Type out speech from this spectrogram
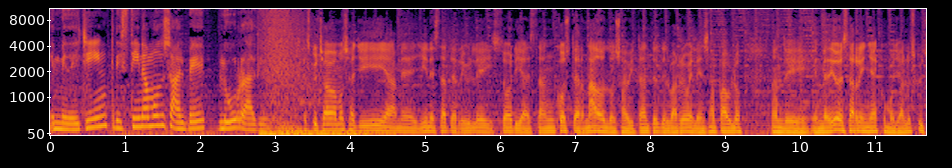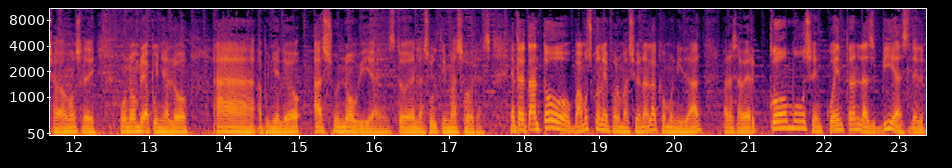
En Medellín, Cristina Monsalve, Blue Radio. Escuchábamos allí a Medellín esta terrible historia. Están consternados los habitantes del barrio Belén San Pablo, donde en medio de esta riña, como ya lo escuchábamos, eh, un hombre apuñaló a, apuñaleó a su novia, esto en las últimas horas. Entre tanto, vamos con la información a la comunidad para saber cómo se encuentran las vías del,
